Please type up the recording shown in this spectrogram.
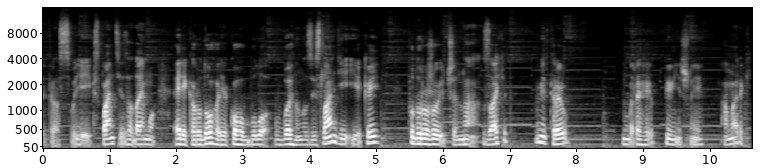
якраз своєї експансії. Згадаємо Еріка Рудого, якого було вигнано з Ісландії, і який, подорожуючи на захід, відкрив береги Північної Америки.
